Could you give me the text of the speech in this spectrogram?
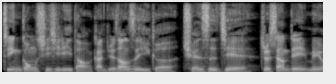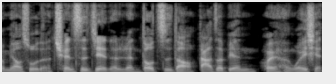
进攻西西里岛，感觉上是一个全世界，就像电影里面有描述的，全世界的人都知道打这边会很危险，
